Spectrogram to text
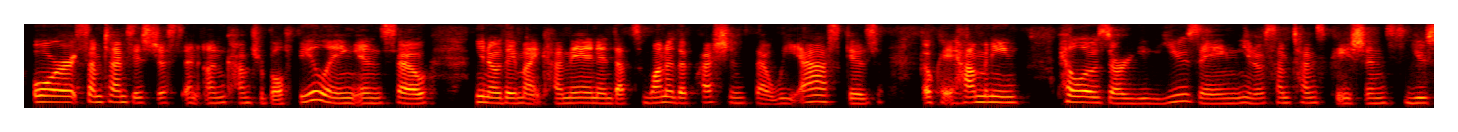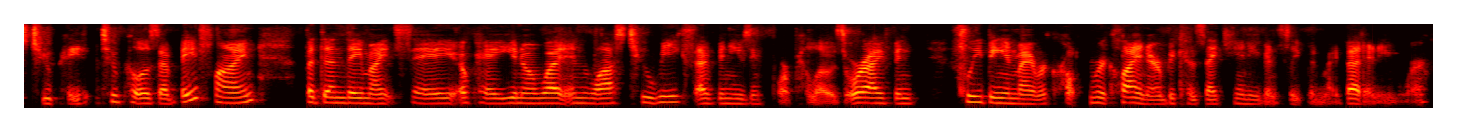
or sometimes it's just an uncomfortable feeling and so you know they might come in and that's one of the questions that we ask is okay how many pillows are you using you know sometimes patients use two two pillows at baseline but then they might say okay you know what in the last 2 weeks I've been using four pillows or I've been sleeping in my rec- recliner because I can't even sleep in my bed anymore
